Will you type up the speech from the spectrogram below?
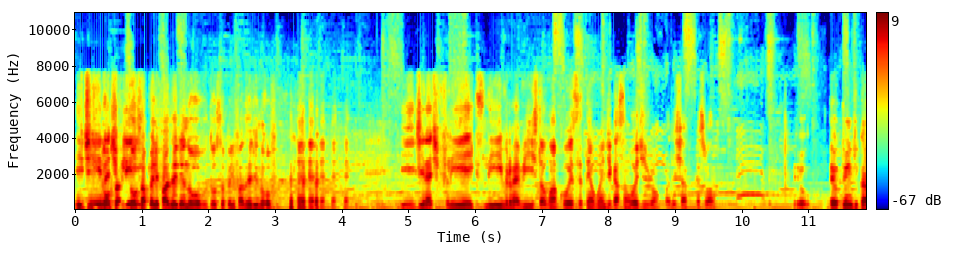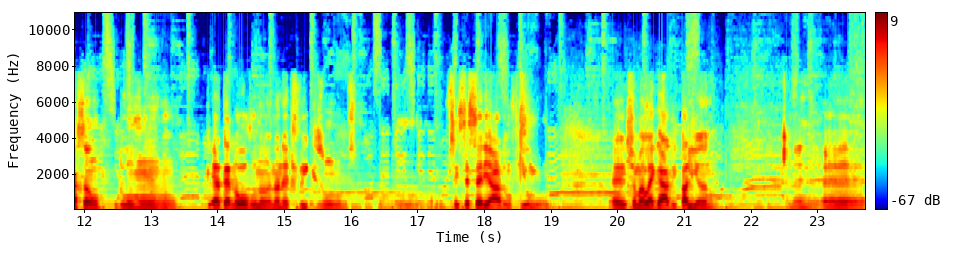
E de torça, Netflix. Torça pra ele fazer de novo, torça pra ele fazer de novo. E de Netflix, livro, revista, alguma coisa, você tem alguma indicação hoje, João, para deixar pro pessoal? Eu, eu tenho indicação de um. É até novo na, na Netflix, um, um, Não sei se é seriado, um filme. Um, é, chama Legado Italiano. Né? É,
